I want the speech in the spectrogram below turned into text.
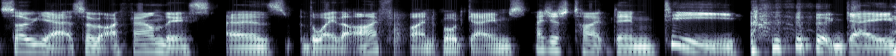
So yeah, so I found this as the way that I find board games. I just typed in tea game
